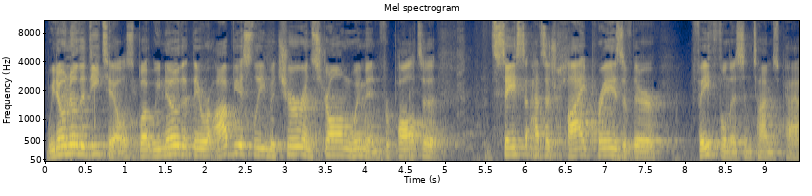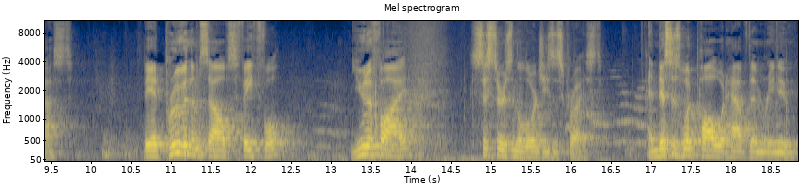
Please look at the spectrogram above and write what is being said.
We don't know the details, but we know that they were obviously mature and strong women for Paul to say have such high praise of their faithfulness in times past. They had proven themselves faithful, unified sisters in the Lord Jesus Christ. And this is what Paul would have them renew.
